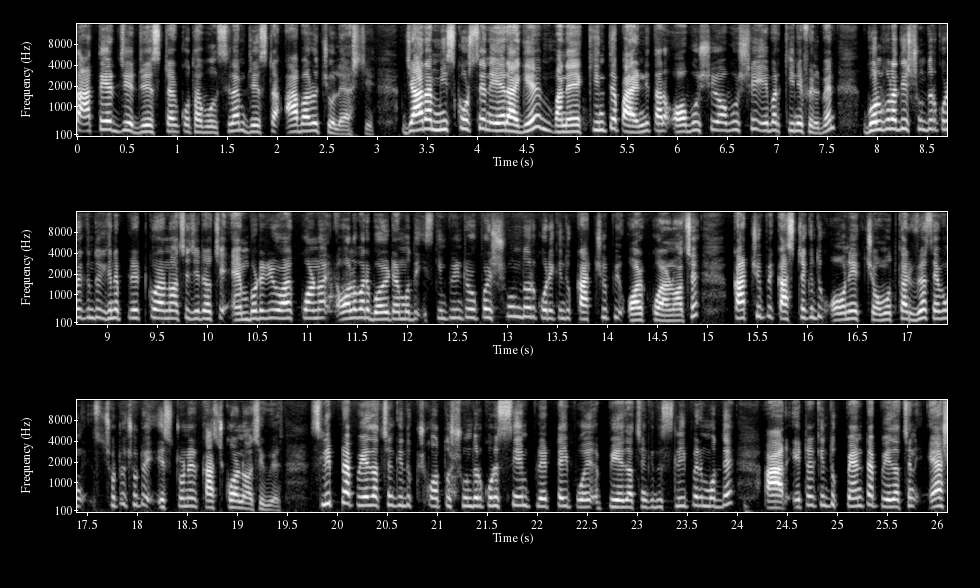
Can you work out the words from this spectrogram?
তাঁতের যে ড্রেসটার কথা বলছিলাম ড্রেসটা আবারও চলে আসছে। যারা মিস করছেন এর আগে মানে কিনতে পারেননি, তারা অবশ্যই অবশ্যই এবার কিনে ফেলবেন। গোলগোলা দিয়ে সুন্দর করে কিন্তু এখানে প্লেট করানো আছে, যেটা হচ্ছে এমব্রয়ডারি ওয়ার্ক করানো অল ওভার বডিটার মধ্যে স্ক্রিন প্রিন্টের উপরে সুন্দর করে কিন্তু কাটচুপি ওয়ার্ক করানো আছে। কাটচুপি কাজটা কিন্তু অনেক চমৎকার ভিউয়ার্স এবং ছোট ছোট স্টোনের কাজ করানো আছে ভিউয়ার্স স্লিপটা পেয়ে যাচ্ছেন কিন্তু কত সুন্দর করে সেম প্লেটটাই পেয়ে যাচ্ছেন কিন্তু স্লিপের মধ্যে। আর এটার কিন্তু প্যান্টটা পেয়ে যাচ্ছেন অ্যাশ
